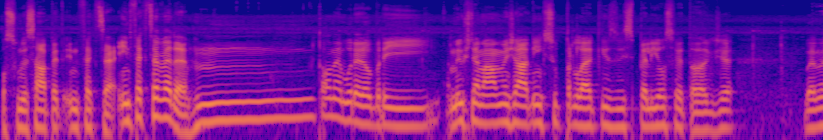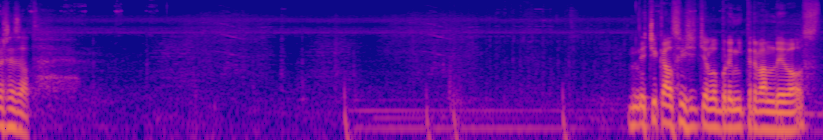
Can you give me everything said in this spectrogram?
85 infekce. Infekce vede. Hmm, to nebude dobrý. A my už nemáme žádných super léky z vyspělého světa, takže budeme řezat. Nečekal si, že tělo bude mít trvanlivost?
